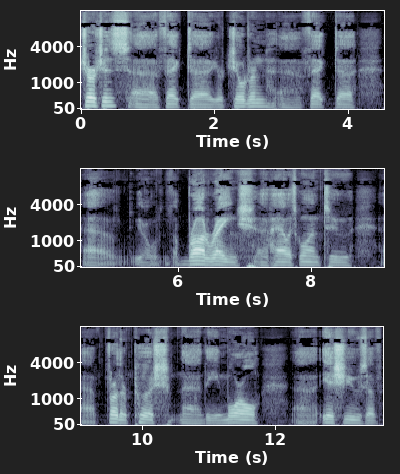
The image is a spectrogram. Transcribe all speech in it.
churches, affect your children, affect uh, you know, a broad range of how it's going to uh, further push uh, the moral uh, issues of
